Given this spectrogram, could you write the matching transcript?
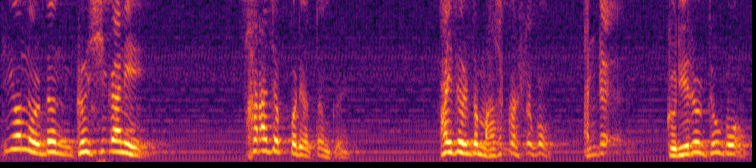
뛰어놀던 그 시간이 사라져 버렸던 거예요. 아이들도 마스크 쓰고 안 돼 거리를 두고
